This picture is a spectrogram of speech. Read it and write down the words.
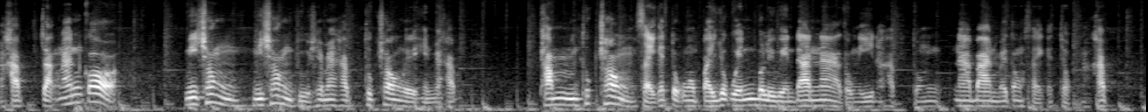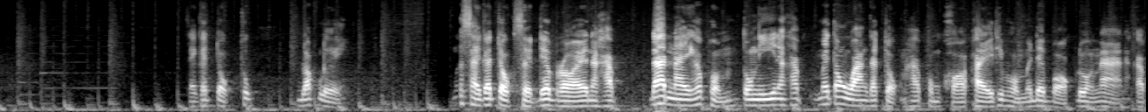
นะครับ จากนั้นก็มีช่องมีช่องอยู่ใช่ไหมครับ ทุกช่องเลยเห็นไหมครับทำทุกช่องใส่กระจกลงไปยกเว้นบริเวณด้านหน้าตรงนี้นะครับ ตรงหน้าบ้านไม่ต้องใส่กระจกนะครับ ใส่กระจกทุกบล็อกเลย เมื่อใส่กระจกเสร็จเรียบร้อยนะครับ ด้านในครับผมตรงนี้นะครับไม่ต้องวางกระจกนะครับ ผมขออภัยที่ผมไม่ได้บอกล่วงหน้านะครับ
